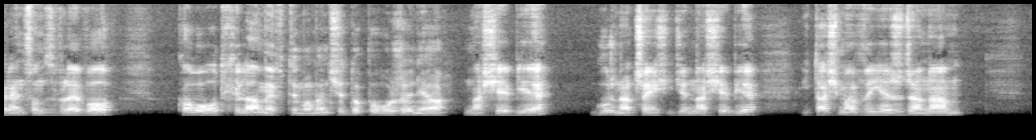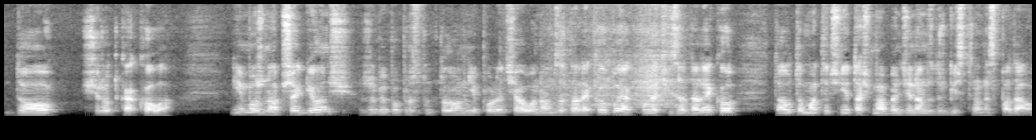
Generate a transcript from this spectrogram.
kręcąc w lewo, koło odchylamy w tym momencie do położenia na siebie, górna część idzie na siebie i taśma wyjeżdża nam do środka koła. Nie można przegiąć, żeby po prostu to nie poleciało nam za daleko, bo jak poleci za daleko, to automatycznie taśma będzie nam z drugiej strony spadała.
